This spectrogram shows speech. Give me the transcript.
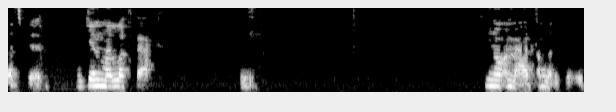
That's good. I'm getting my luck back. You know, I'm mad. I'm gonna you.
